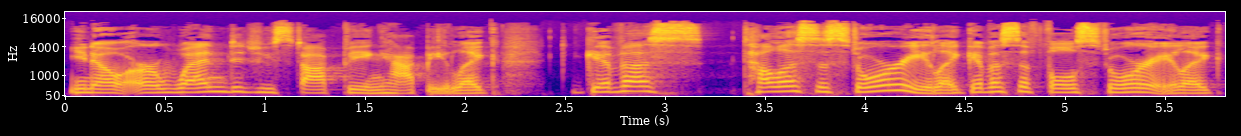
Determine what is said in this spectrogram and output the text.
you know, or when did you stop being happy? Like give us, tell us a story, like give us a full story. Like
